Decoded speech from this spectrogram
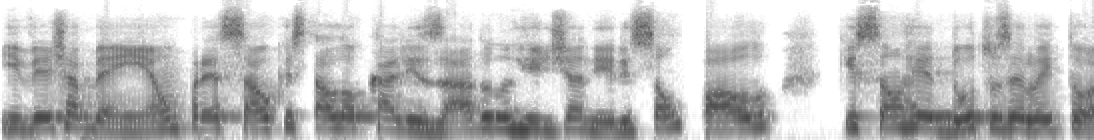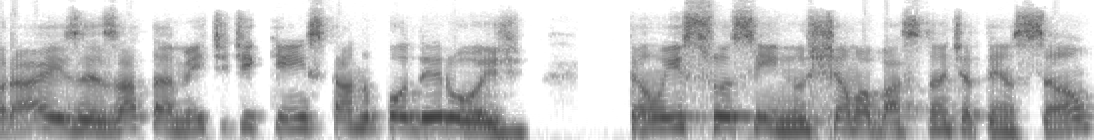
E veja bem, é um pré-sal que está localizado no Rio de Janeiro e São Paulo, que são redutos eleitorais exatamente de quem está no poder hoje. Então, isso assim nos chama bastante atenção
